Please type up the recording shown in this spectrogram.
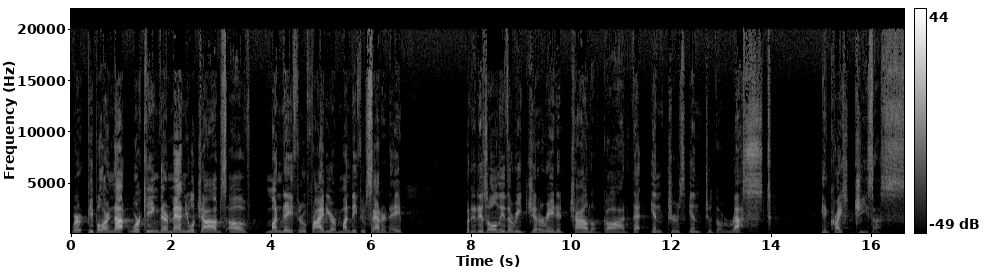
where people are not working their manual jobs of Monday through Friday or Monday through Saturday. But it is only the regenerated child of God that enters into the rest in Christ Jesus.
